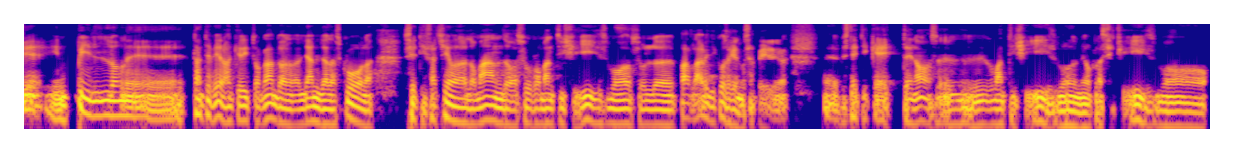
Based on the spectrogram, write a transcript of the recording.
ricche in pillole, tant'è vero anche ritornando agli anni della scuola, se ti facevano la domanda sul romanticismo, sul, parlavi di cose che non sapevi, eh, queste etichette, no? romanticismo, neoclassicismo,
